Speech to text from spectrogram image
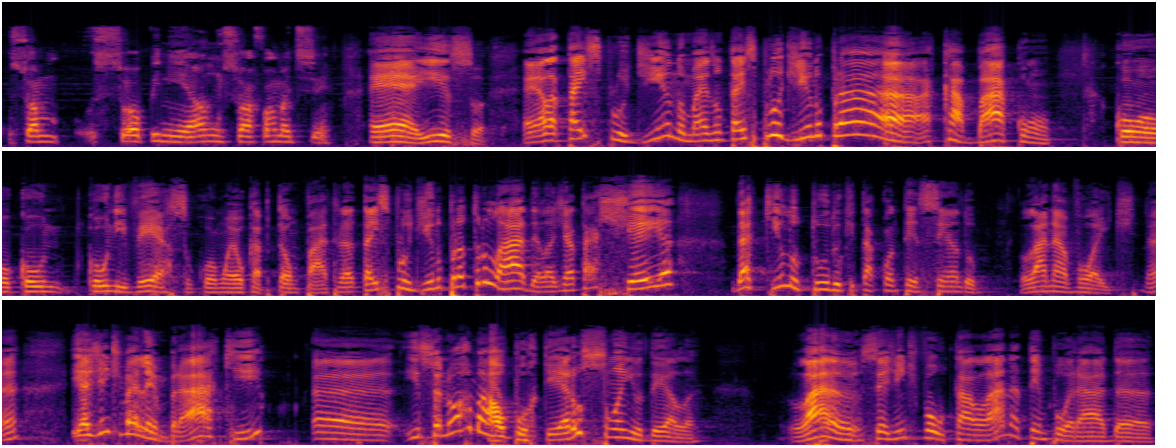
sua, sua opinião, sua forma de ser. É, isso. Ela tá explodindo, mas não tá explodindo pra acabar com, com, com, com o universo, como é o Capitão Pátria. Ela tá explodindo pro outro lado. Ela já tá cheia daquilo tudo que tá acontecendo lá na Void, né? E a gente vai lembrar que uh, isso é normal, porque era o sonho dela. Lá, se a gente voltar lá na temporada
